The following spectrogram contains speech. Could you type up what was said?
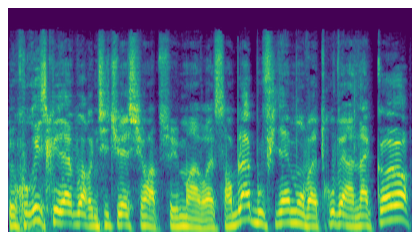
Donc on risque d'avoir une situation absolument invraisemblable où finalement on va trouver un accord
